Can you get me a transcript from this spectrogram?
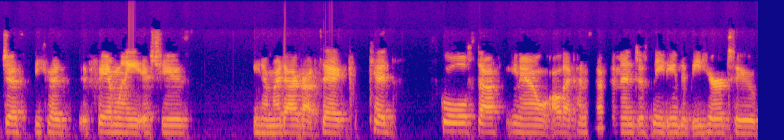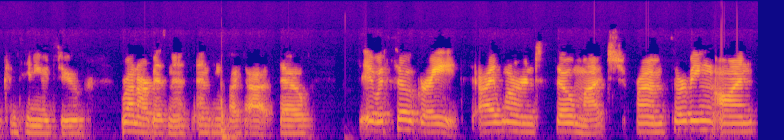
just because family issues. You know, my dad got sick, kids, school stuff, you know, all that kind of stuff, and then just needing to be here to continue to run our business and things like that. So it was so great. I learned so much from serving on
